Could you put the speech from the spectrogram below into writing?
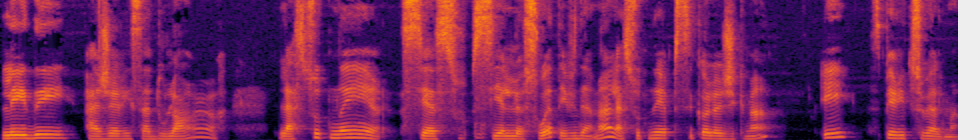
l'aider à gérer sa douleur, la soutenir si elle, le souhaite, évidemment, la soutenir psychologiquement et spirituellement.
